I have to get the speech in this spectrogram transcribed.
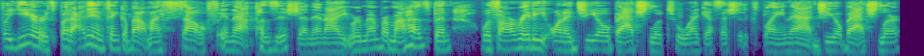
for years, but I didn't think about myself in that position. And I remember my husband was already on a Geo Bachelor tour. I guess I should explain that Geo Bachelor.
